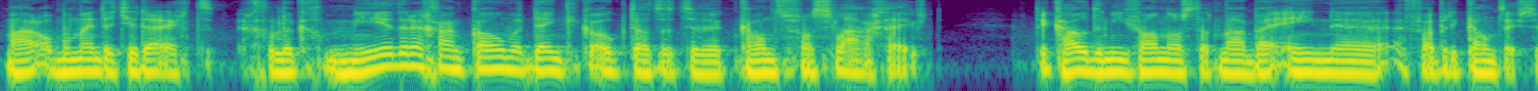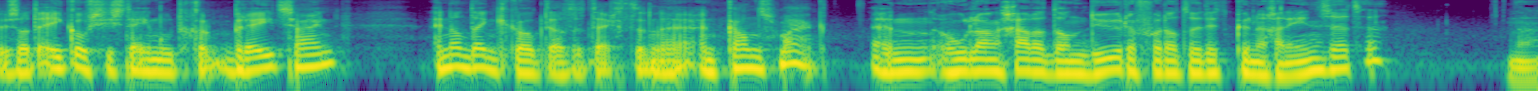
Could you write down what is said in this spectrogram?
Maar op het moment dat je daar echt gelukkig meerdere gaan komen, denk ik ook dat het uh, kans van slagen heeft. Ik hou er niet van als dat maar bij één fabrikant is. Dus dat ecosysteem moet breed zijn. En dan denk ik ook dat het echt een, een kans maakt. En hoe lang gaat het dan duren voordat we dit kunnen gaan inzetten? Nou,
